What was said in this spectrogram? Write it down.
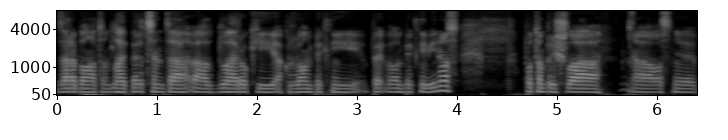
zarábal na tom dlhé percentá a dlhé roky, akože veľmi pekný, pe, veľmi pekný výnos. Potom prišla a vlastne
